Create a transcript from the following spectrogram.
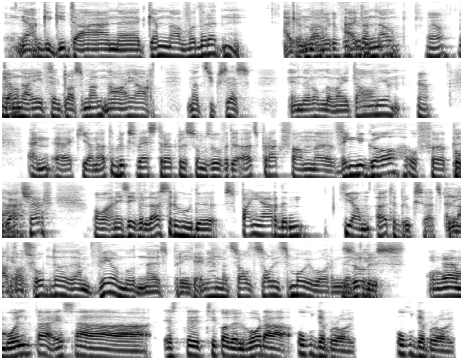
Ja, Gigita en eh, Kemna voor de ritten. I don't know. I don't. Ja, Kemna ja. heeft zijn klassement nagejaagd met succes in de Ronde van Italië. En eh Kian Uitenbroeks, wij struikelen soms over de uitspraak van Vingegaard of Pogacar. Maar we gaan eens even luisteren hoe de Spanjaarden Kian Uitenbroeks uitspreken. Laat ons hopen dat we hem veel moeten uitspreken. Maar het zal, het zal iets mooi worden. denk Zo ik. dus. en Gran Vuelta es a este chico del Bora, Ugdebroy. Ugdebroy.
